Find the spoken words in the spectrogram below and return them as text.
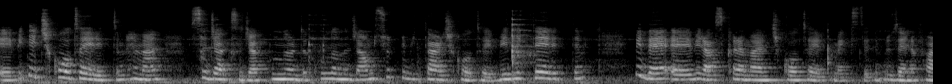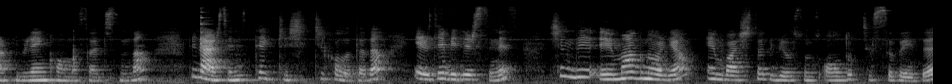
E, bir de çikolata erittim hemen sıcak sıcak bunları da kullanacağım. Sütlü bitter çikolatayı birlikte erittim. Bir de e, biraz karamel çikolata eritmek istedim. Üzerine farklı bir renk olması açısından. Dilerseniz tek çeşit çikolata da eritebilirsiniz. Şimdi e, Magnolia en başta biliyorsunuz oldukça sıvıydı.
